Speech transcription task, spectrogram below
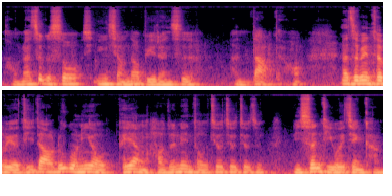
好，那这个时候影响到别人是很大的。哈，那这边特别有提到，如果你有培养好的念头，就就就就，你身体会健康。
